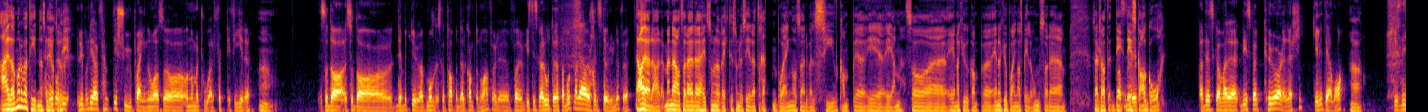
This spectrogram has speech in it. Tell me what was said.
Nei, da må det være tidenes nedtur. de, de har 57 poeng nå, altså, og nummer to har 44. Ja. Så da, så da Det betyr jo at Molde skal tape en del kamper nå, for, hvis de skal rote dette bort. Men det har jo skjedd større runder før. Ja, ja, det er det. Men altså, det er, det er helt som det er riktig som du sier, det er 13 poeng, og så er det vel syv kamper i, igjen. Så eh, 21, kamper, 21 poeng å spille om, så det, så er det klart, det, Altså, det det- skal gå. Ja, det skal være, de skal køle det skikkelig til nå, Ja. Hvis de,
